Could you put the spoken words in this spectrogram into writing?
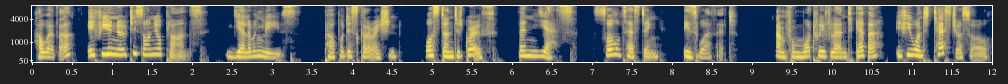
However, if you notice on your plants yellowing leaves, purple discoloration, or stunted growth, then yes, soil testing is worth it. And from what we've learned together, if you want to test your soil,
